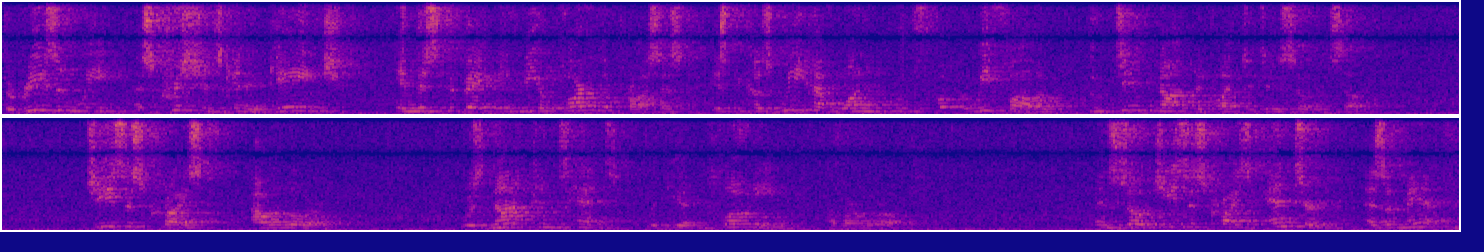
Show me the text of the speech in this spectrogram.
The reason we as Christians can engage in this debate can be a part of the process is because we have one who fo- we follow who did not neglect to do so himself. Jesus Christ, our Lord, was not content with the imploding of our world. And so Jesus Christ entered as a man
